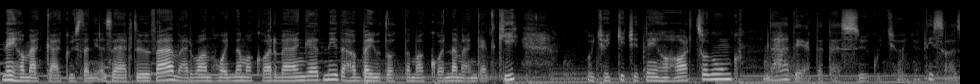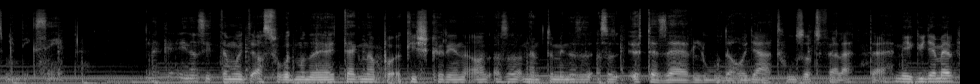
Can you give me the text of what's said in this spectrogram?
Néha meg kell küzdeni az erdővel, már van, hogy nem akar beengedni, de ha bejutottam, akkor nem enged ki. Úgyhogy kicsit néha harcolunk, de hát érte tesszük, úgyhogy a Tisza az mindig szép. Én azt hittem, hogy azt fogod mondani, hogy tegnap a kiskörén az, az a, nem tudom én, az, az, az 5000 lúd, ahogy áthúzott felette. Még ugye, mert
